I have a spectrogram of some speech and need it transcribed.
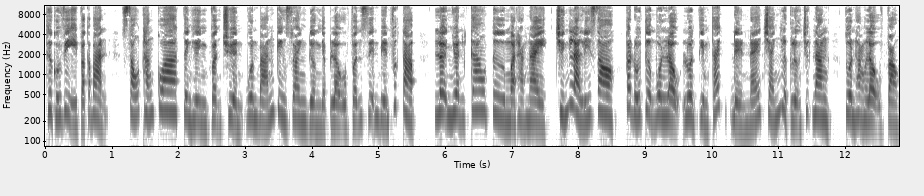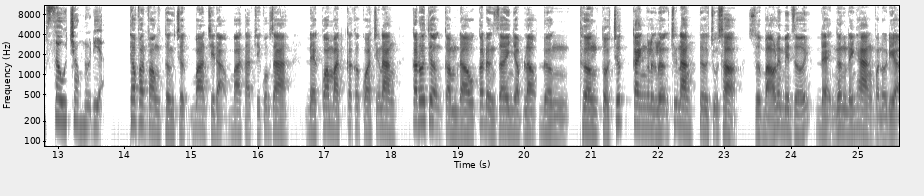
Thưa quý vị và các bạn, 6 tháng qua, tình hình vận chuyển buôn bán kinh doanh đường nhập lậu vẫn diễn biến phức tạp. Lợi nhuận cao từ mặt hàng này chính là lý do các đối tượng buôn lậu luôn tìm cách để né tránh lực lượng chức năng tuồn hàng lậu vào sâu trong nội địa. Theo Văn phòng Thường trực Ban Chỉ đạo 389 Quốc gia, để qua mặt các cơ quan chức năng, các đối tượng cầm đầu các đường dây nhập lậu đường thường tổ chức canh lực lượng chức năng từ trụ sở rồi báo lên biên giới để ngưng đánh hàng vào nội địa,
